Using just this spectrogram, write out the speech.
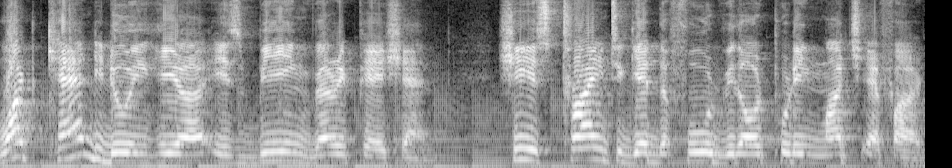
What Candy doing here is being very patient. She is trying to get the food without putting much effort.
